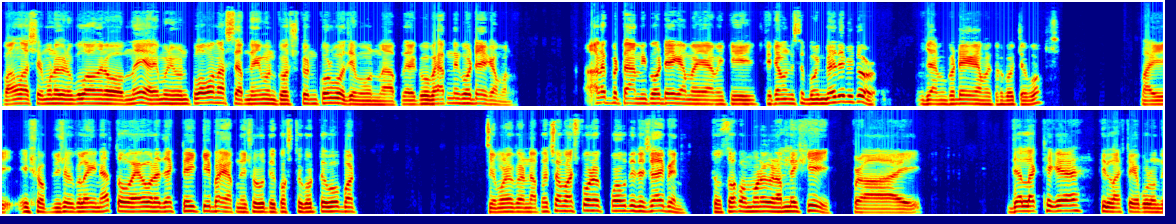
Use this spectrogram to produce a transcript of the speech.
বাংলাদেশের মনে করেন পোলাবানের অভাব নেই, আর এমন এমন পোলাবান আছে, আপনি এমন কষ্ট করব যেমন না, আপনার কেউ আপনি কোটায় কেমন। আরে আমি কোটায় কামাই, আমি কি সেটা আমার কাছে দিয়ে দিবি তোর? যে আমি কোটায় কামাই, তোর করতে ভাই এইসব বিষয়গুলাই না। তো এভারেজ একটাই কি ভাই, আপনি শুরুতে কষ্ট করতে হব বাট যে মনে করেন আপনি ছ মাস পরে পরবর্তীতে চাইবেন তো তখন মনে করেন আপনি কি প্রায় দেড় লাখ থেকে তিন লাখ টাকা পর্যন্ত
